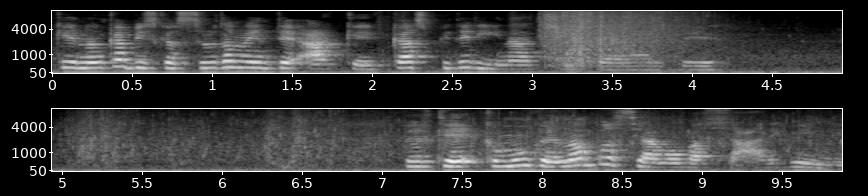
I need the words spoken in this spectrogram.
Che non capisco assolutamente a che caspiterina ci serve perché comunque non possiamo passare quindi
